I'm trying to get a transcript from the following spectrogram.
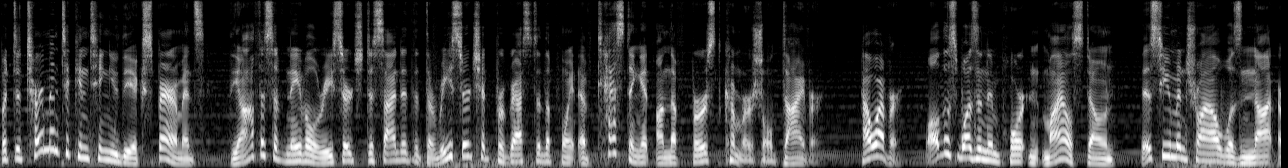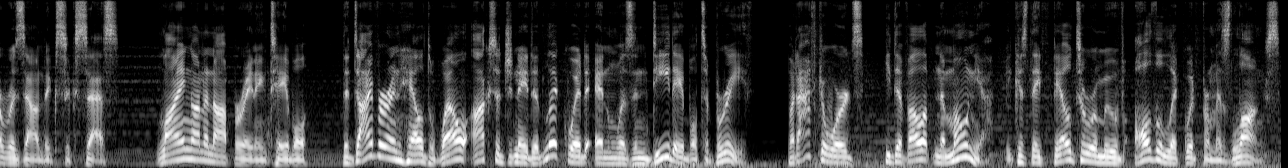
But determined to continue the experiments, the Office of Naval Research decided that the research had progressed to the point of testing it on the first commercial diver. However, while this was an important milestone, this human trial was not a resounding success. Lying on an operating table, the diver inhaled well oxygenated liquid and was indeed able to breathe. But afterwards, he developed pneumonia because they failed to remove all the liquid from his lungs.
